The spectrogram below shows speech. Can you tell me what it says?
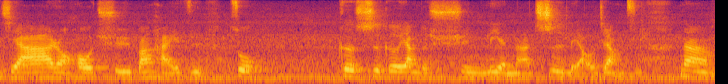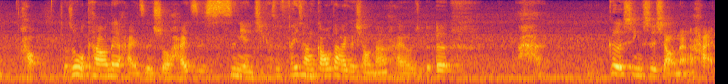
家，然后去帮孩子做各式各样的训练啊、治疗这样子。那好，总之我看到那个孩子的时候，孩子四年级，可是非常高大一个小男孩，我觉得呃，个性是小男孩，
